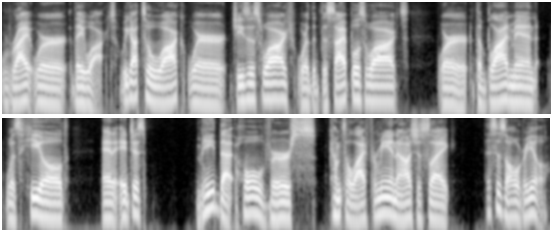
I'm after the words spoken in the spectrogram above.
right where they walked. We got to walk where Jesus walked, where the disciples walked, where the blind man was healed. And it just made that whole verse come to life for me. And I was just like, this is all real.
